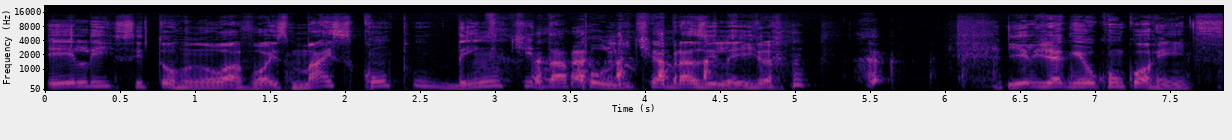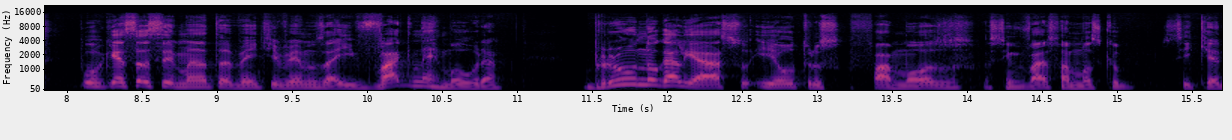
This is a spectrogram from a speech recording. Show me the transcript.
ele se tornou a voz mais contundente da política brasileira. E ele já ganhou concorrentes. Porque essa semana também tivemos aí Wagner Moura, Bruno Galeasso e outros famosos, assim, vários famosos que eu sequer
